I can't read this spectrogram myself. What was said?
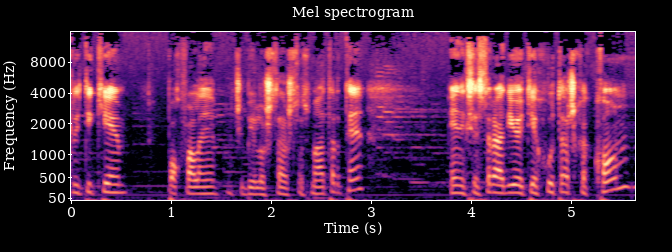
kritike, pohvale, znači bilo šta što smatrate, nxsradio.com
